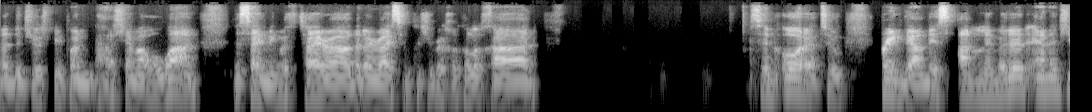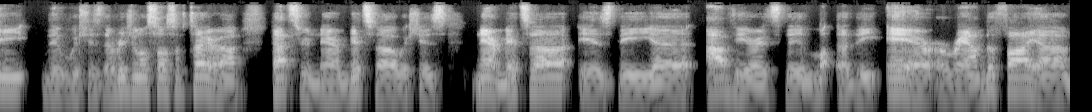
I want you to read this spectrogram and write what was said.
that the Jewish people and Hashem are all one. The same thing with Torah that I rise from Echad. So, in order to bring down this unlimited energy, the, which is the original source of Torah, that's through Ner Mitzvah, which is Ner mitzvah is the uh, avir, it's the uh, the air around the fire,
